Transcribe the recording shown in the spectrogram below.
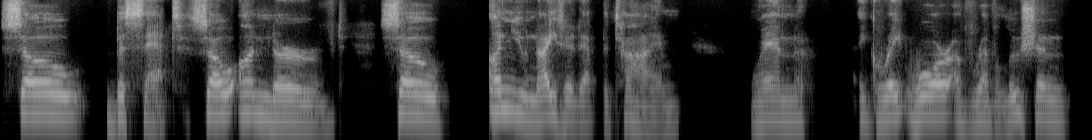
so beset, so unnerved, so ununited at the time when a great war of revolution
